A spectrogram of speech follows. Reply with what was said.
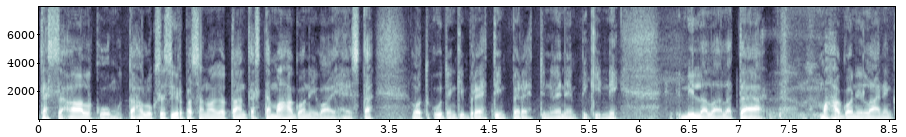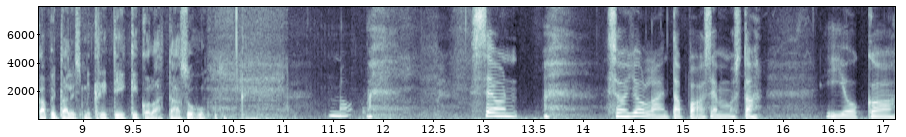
tässä alkuun, mutta haluatko Sirpa sanoa jotain tästä mahagonivaiheesta? Olet kuitenkin Brehtiin perehtynyt enempikin, niin millä lailla tämä mahagonilainen kapitalismikritiikki kolahtaa suhu? No se on, se on jollain tapaa semmoista, joka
